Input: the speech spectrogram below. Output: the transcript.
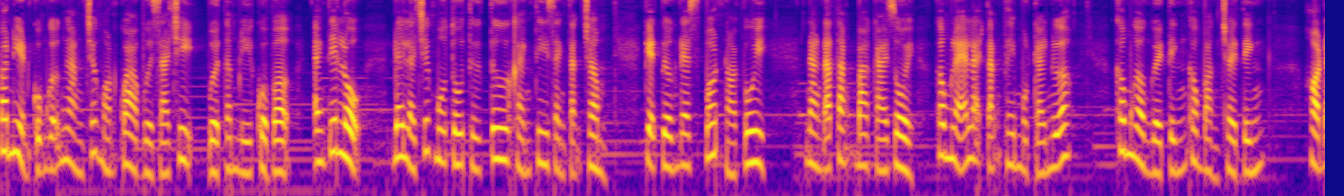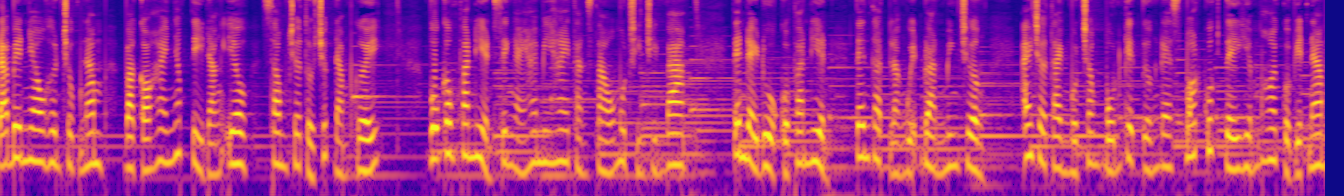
Văn Hiển cũng ngỡ ngàng trước món quà vừa giá trị vừa tâm lý của vợ. Anh tiết lộ, đây là chiếc mô tô thứ tư Khánh Thi dành tặng chồng. Kệ tướng Despot nói vui, nàng đã tặng ba cái rồi, không lẽ lại tặng thêm một cái nữa? Không ngờ người tính không bằng trời tính. Họ đã bên nhau hơn chục năm và có hai nhóc tỷ đáng yêu, song chưa tổ chức đám cưới. Vũ Công Phan Hiển sinh ngày 22 tháng 6 1993. Tên đầy đủ của Phan Hiển, tên thật là Nguyễn Đoàn Minh Trường. Anh trở thành một trong bốn kiện tướng đen sport quốc tế hiếm hoi của Việt Nam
